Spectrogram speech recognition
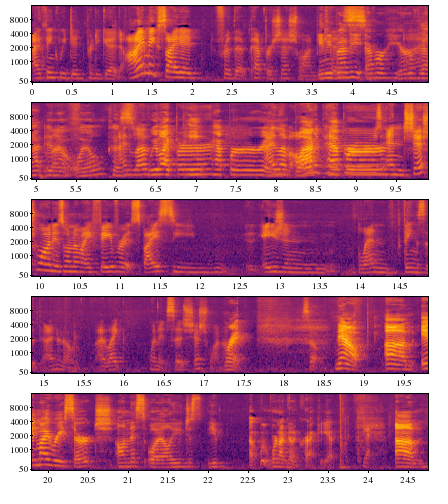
I think we did pretty good. I'm excited for the pepper Szechuan. Anybody ever hear of I that in an oil? Because I love we like pepper. pink pepper and I love all the peppers, pepper. and Szechuan is one of my favorite spicy Asian blend things that I don't know. I like when it says Szechuan. on it. right So now, um, in my research on this oil, you just you uh, we're not going to crack it yet. Yeah. Um,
